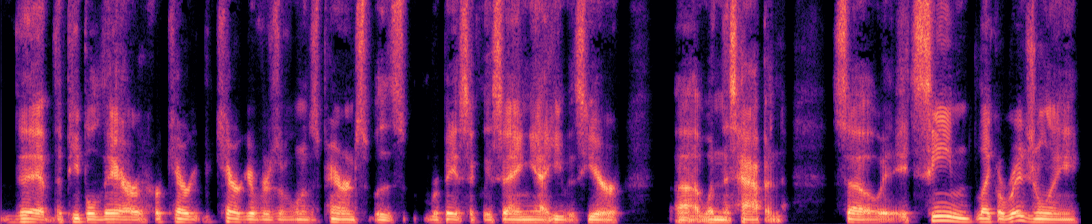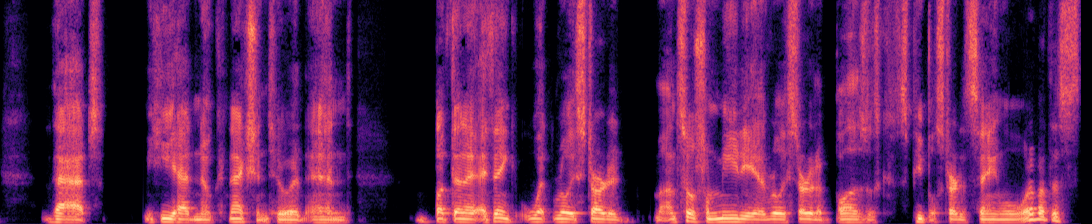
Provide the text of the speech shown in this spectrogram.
the the people there, her care, caregivers of one of his parents, was were basically saying, "Yeah, he was here uh, when this happened." So it, it seemed like originally that he had no connection to it, and but then I, I think what really started on social media it really started a buzz because people started saying, "Well, what about this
